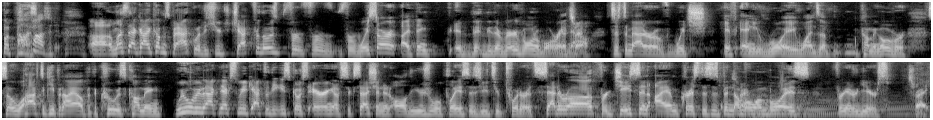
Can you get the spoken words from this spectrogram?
but positive. positive. Uh, unless that guy comes back with a huge check for those for for for Waystar, I think it, they- they're very vulnerable right That's now. right. It's just a matter of which, if any, Roy winds up coming over. So we'll have to keep an eye out. But the coup is coming. We will be back next week after the East Coast airing of Succession in all the usual places: YouTube, Twitter, etc. For Jason, I am Chris. This has been Number right. One Boys. 300 years. That's right.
